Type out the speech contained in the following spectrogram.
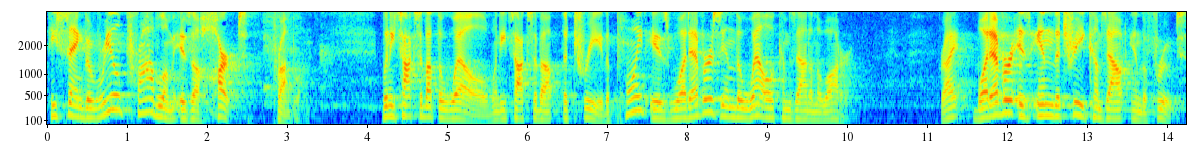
He's saying the real problem is a heart problem. When he talks about the well, when he talks about the tree, the point is whatever's in the well comes out in the water, right? Whatever is in the tree comes out in the fruit.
